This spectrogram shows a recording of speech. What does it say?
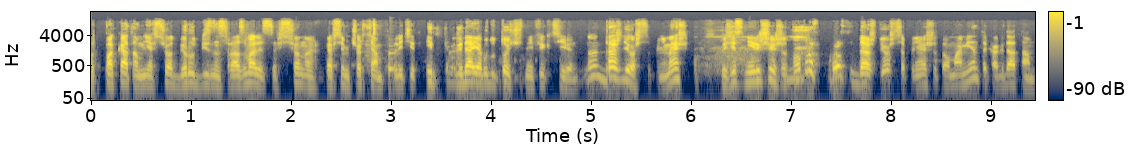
вот пока там у меня все отберут, бизнес развалится, все на, ко всем чертям полетит, и тогда я буду точно эффективен. Ну, дождешься, понимаешь? То есть, если не решишь этот вопрос, просто дождешься, понимаешь, этого момента, когда там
